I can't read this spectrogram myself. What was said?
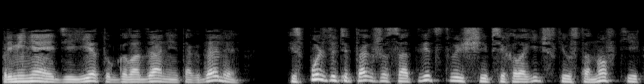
Применяя диету, голодание и так далее, используйте также соответствующие психологические установки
